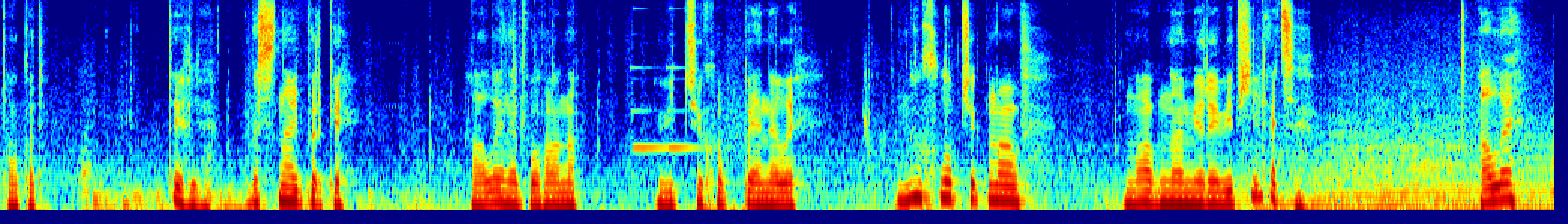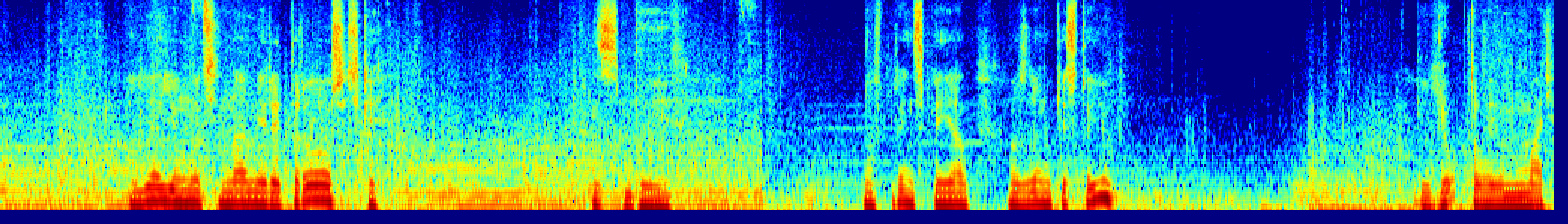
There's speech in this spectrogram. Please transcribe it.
Так от. Ти гля, без снайперки. Але непогано відчихопенили. Ну, хлопчик мав. мав наміри відхилятися. Але я йому ці наміри трошечки збив. Ну, в принципі, я в зеленки стою. Йоп твою мать.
